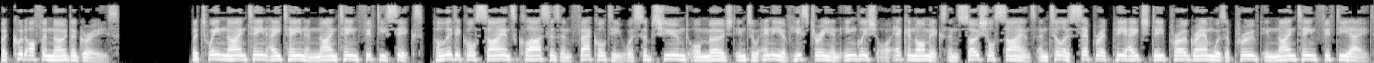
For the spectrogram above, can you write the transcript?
but could offer no degrees. Between 1918 and 1956, political science classes and faculty were subsumed or merged into any of history and English or economics and social science until a separate PhD program was approved in 1958.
